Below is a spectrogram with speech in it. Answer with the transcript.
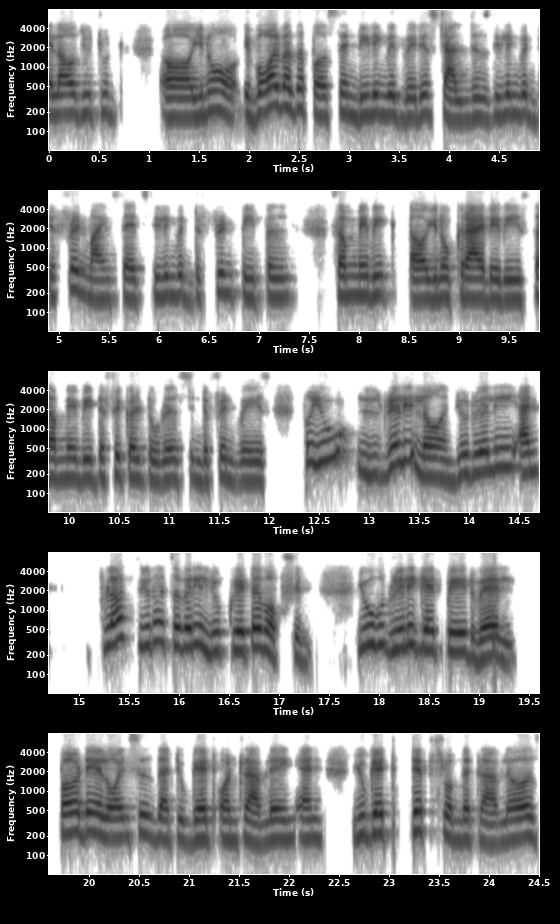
allows you to, uh, you know, evolve as a person, dealing with various challenges, dealing with different mindsets, dealing with different people. Some may be, uh, you know, crybabies. Some may be difficult tourists in different ways. So you really learn. You really and plus, you know, it's a very lucrative option. You really get paid well per day allowances that you get on traveling and you get tips from the travelers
